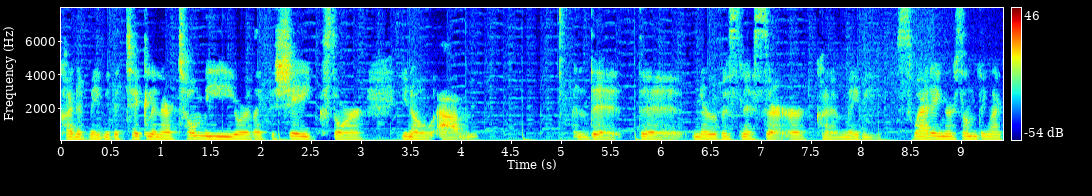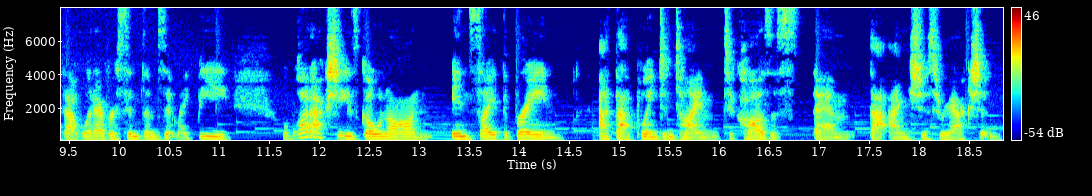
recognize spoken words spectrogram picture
kind of maybe the tickle in our tummy or like the shakes or, you know, um, the the nervousness or, or, kind of maybe sweating or something like that, whatever symptoms it might be. What actually is going on inside the brain at that point in time to cause us um, that anxious reaction?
